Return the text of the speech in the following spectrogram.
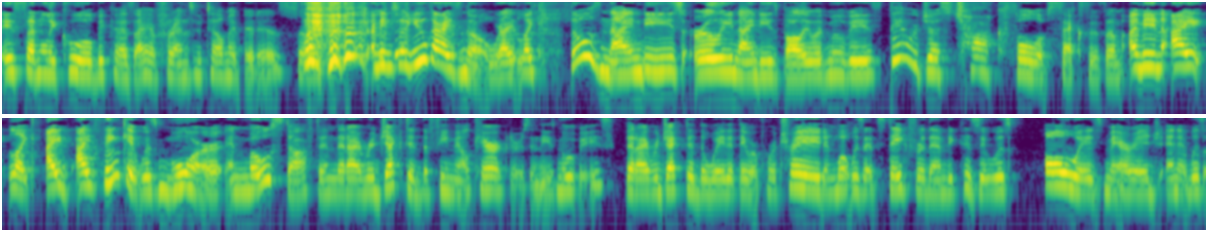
is suddenly cool because I have friends who tell me it is. So, I mean, so you guys know, right? Like those 90s, early 90s Bollywood movies, they were just chock full of sexism. I mean, I, like, I, I think it was more and most often that I rejected the female characters in these movies, that I rejected the way that they were portrayed and what was at stake for them because it was always marriage and it was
